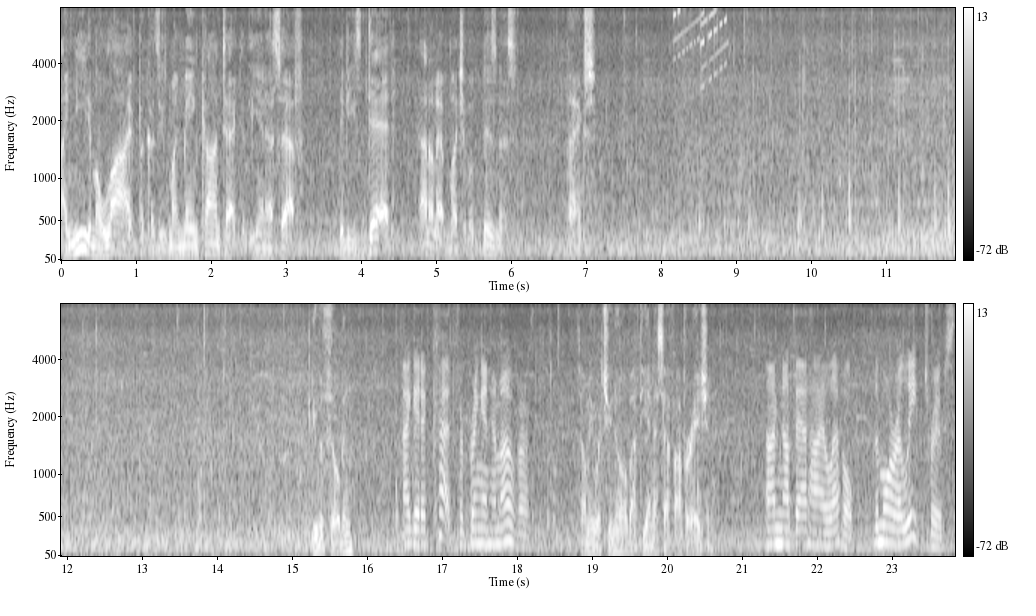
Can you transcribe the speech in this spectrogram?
I need him alive because he's my main contact at the NSF. If he's dead, I don't have much of a business. Thanks. You with Filben? I get a cut for bringing him over. Tell me what you know about the NSF operation. I'm not that high level. The more elite troops,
